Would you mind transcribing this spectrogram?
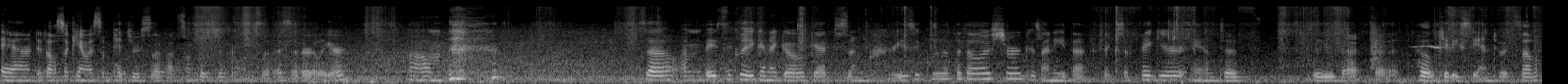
And it also came with some pictures, so I got some picture frames that I said earlier. Um, so I'm basically gonna go get some crazy glue at the dollar store because I need that to fix a figure and to glue that uh, Hello Kitty stand to itself.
